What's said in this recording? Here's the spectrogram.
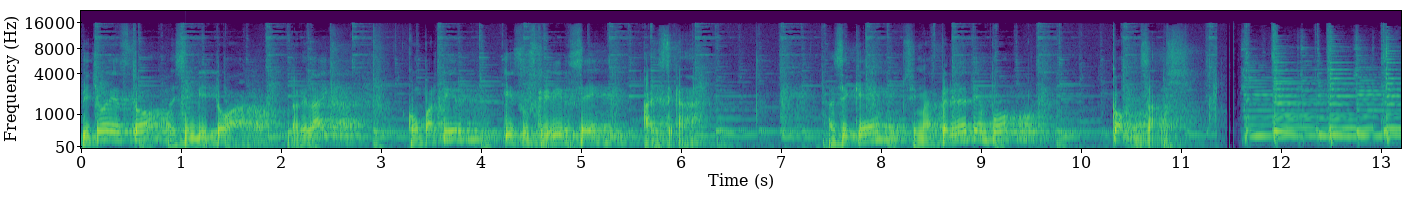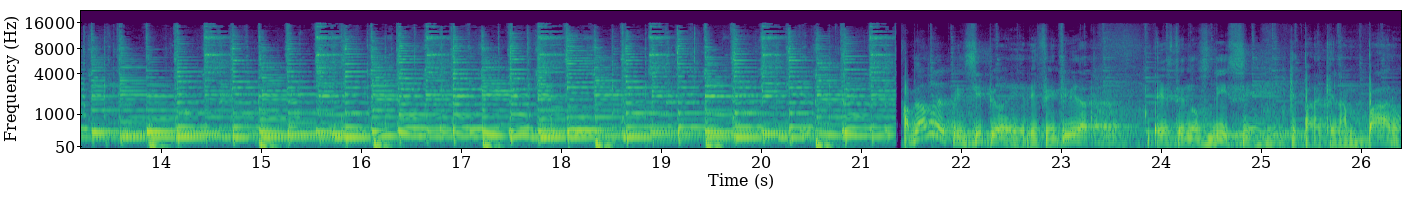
Dicho esto, les invito a darle like, compartir y suscribirse a este canal. Así que, sin más pérdida de tiempo, comenzamos. Hablando del principio de definitividad, este nos dice que para que el amparo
